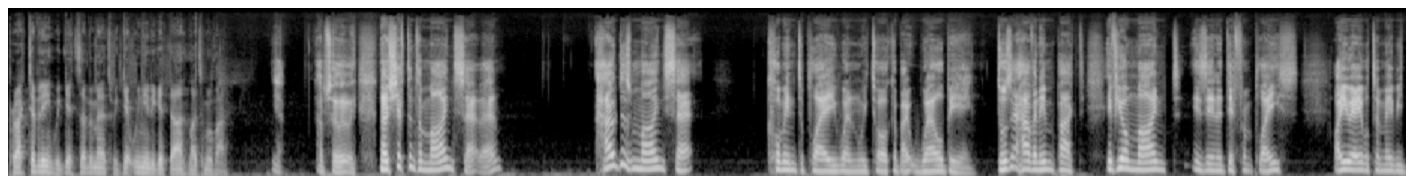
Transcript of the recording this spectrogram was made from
Productivity. We get seven minutes. We get what we need to get done. Let's move on. Yeah, absolutely. Now shifting to mindset, then, how does mindset come into play when we talk about well being? Does it have an impact if your mind is in a different place? Are you able to maybe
